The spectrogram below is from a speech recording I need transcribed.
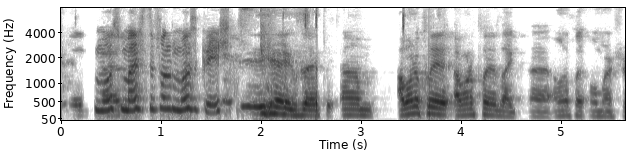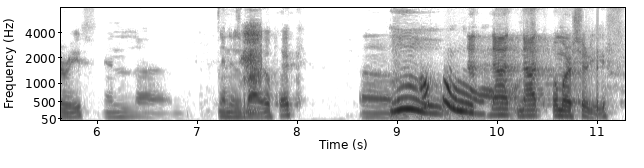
most merciful, most gracious. Yeah, exactly. Um, I want to play. I want to play like uh, I want to play Omar Sharif in uh, in his biopic. Um, Ooh. Not, not not Omar Sharif.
